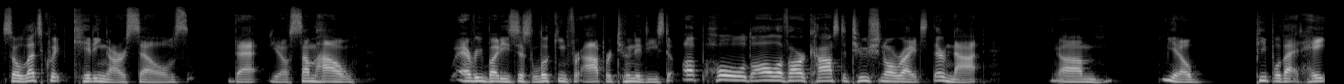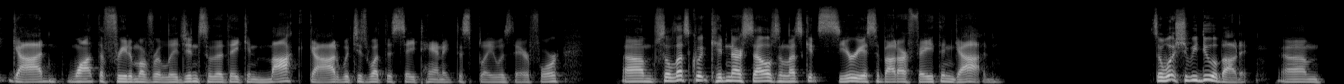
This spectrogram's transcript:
So let's quit kidding ourselves that, you know, somehow everybody's just looking for opportunities to uphold all of our constitutional rights. They're not. Um, you know, people that hate God want the freedom of religion so that they can mock God, which is what the satanic display was there for. Um, so let's quit kidding ourselves and let's get serious about our faith in God. So, what should we do about it? Um,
